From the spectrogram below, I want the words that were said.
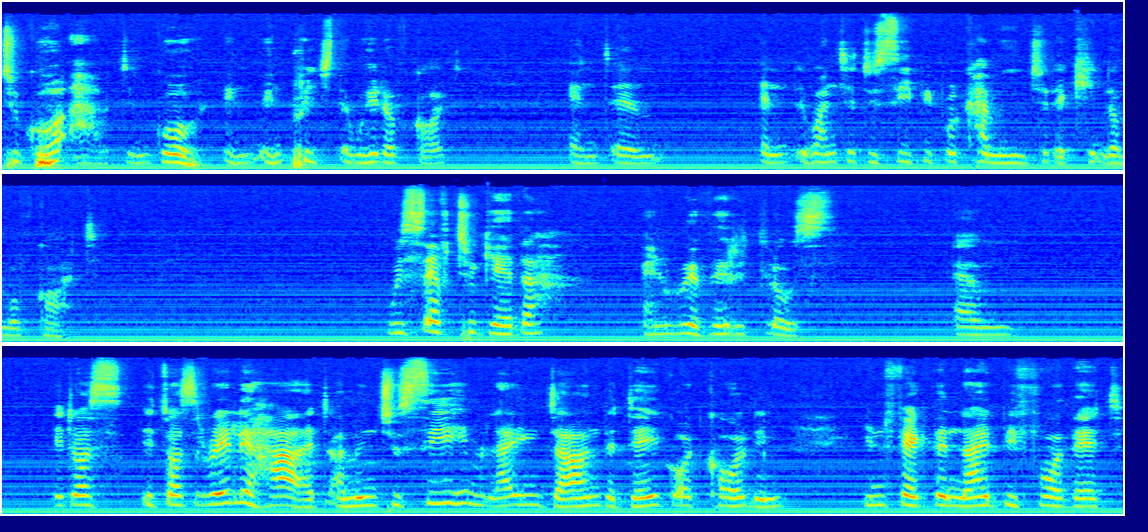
To go out and go and, and preach the word of God. And, um, and wanted to see people coming into the kingdom of God. We served together and we were very close. Um, it was it was really hard. I mean, to see him lying down the day God called him. In fact, the night before that,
